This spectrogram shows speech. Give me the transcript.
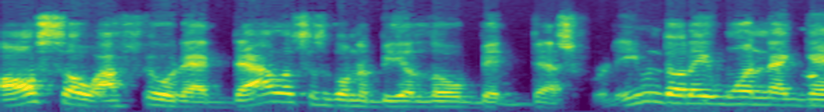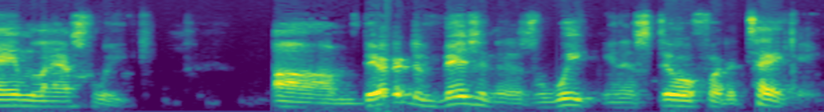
Also, I feel that Dallas is going to be a little bit desperate, even though they won that game last week. Um, their division is weak and it's still for the taking.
